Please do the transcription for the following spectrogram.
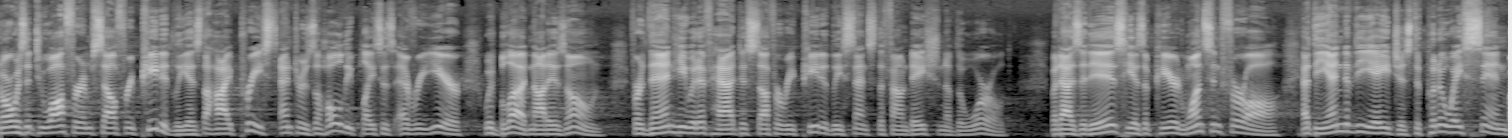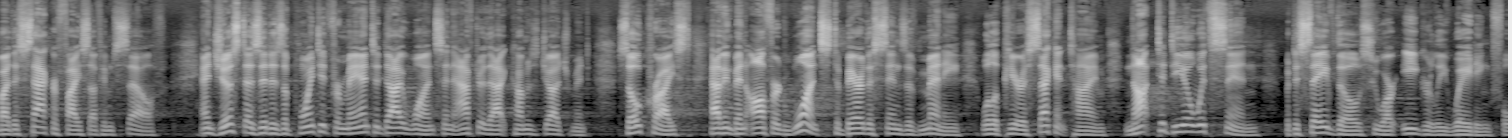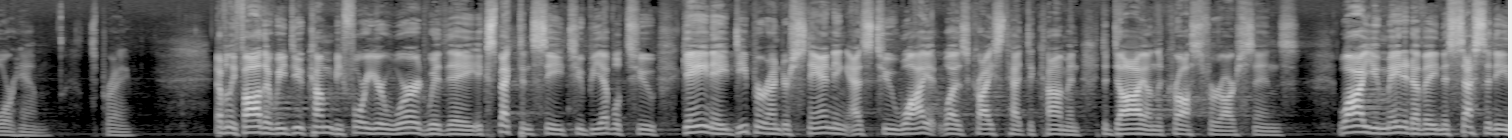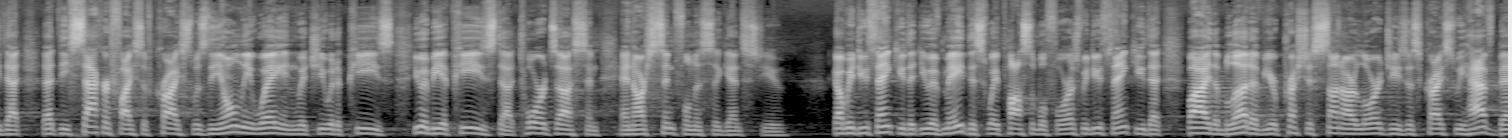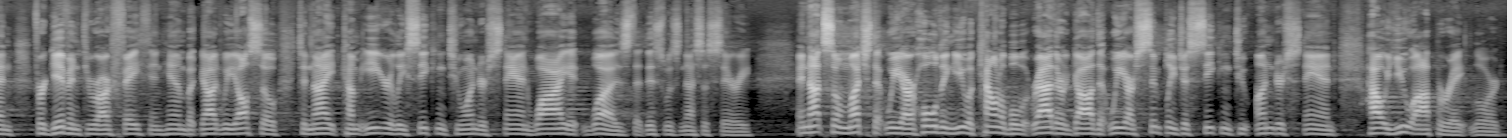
nor was it to offer himself repeatedly as the high priest enters the holy places every year with blood not his own, for then he would have had to suffer repeatedly since the foundation of the world. But as it is, he has appeared once and for all at the end of the ages to put away sin by the sacrifice of himself. And just as it is appointed for man to die once, and after that comes judgment, so Christ, having been offered once to bear the sins of many, will appear a second time, not to deal with sin, but to save those who are eagerly waiting for him. Let's pray. Heavenly Father, we do come before your word with a expectancy to be able to gain a deeper understanding as to why it was Christ had to come and to die on the cross for our sins why you made it of a necessity that, that the sacrifice of Christ was the only way in which you would appease, you would be appeased uh, towards us and, and our sinfulness against you. God, we do thank you that you have made this way possible for us. We do thank you that by the blood of your precious Son, our Lord Jesus Christ, we have been forgiven through our faith in him. But God, we also tonight come eagerly seeking to understand why it was that this was necessary. And not so much that we are holding you accountable, but rather, God, that we are simply just seeking to understand how you operate, Lord.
